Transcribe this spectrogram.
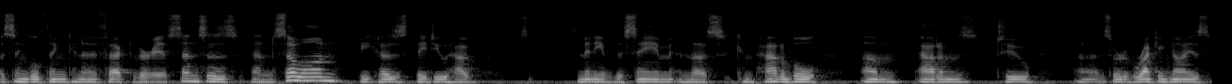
A single thing can affect various senses, and so on, because they do have many of the same and thus compatible um, atoms to uh, sort of recognize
